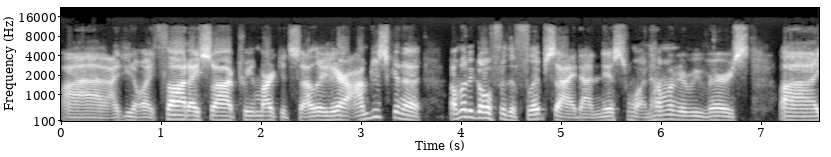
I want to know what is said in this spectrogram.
Uh, I, you know, I thought I saw a pre market seller here. I'm just gonna, I'm gonna go for the flip side on this one. I'm gonna reverse. Uh,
